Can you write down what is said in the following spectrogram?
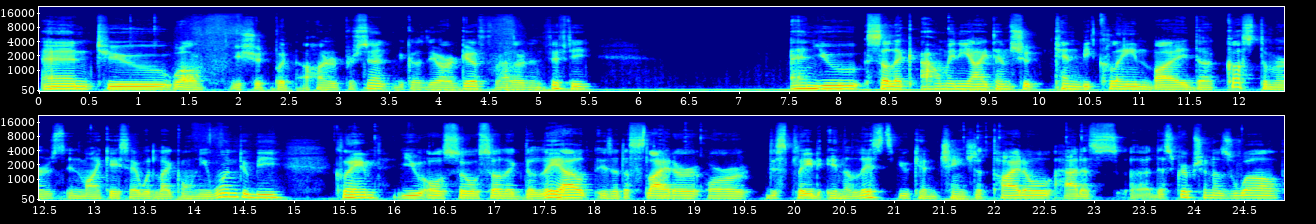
and to, well, you should put 100% because they are a gift rather than 50 and you select how many items should can be claimed by the customers. In my case, I would like only one to be claimed. You also select the layout. Is it a slider or displayed in a list? You can change the title, add a uh, description as well.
